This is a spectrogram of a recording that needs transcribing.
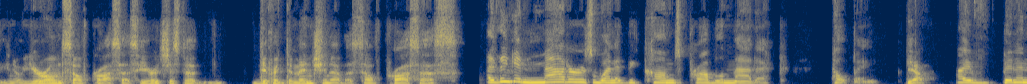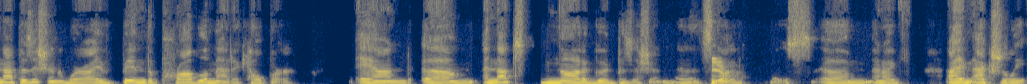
you know your own self process here. It's just a different dimension of a self process. I think it matters when it becomes problematic helping. Yeah. I've been in that position where I've been the problematic helper. And um and that's not a good position. And it's Yeah. not a good place. Um and I've I'm actually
